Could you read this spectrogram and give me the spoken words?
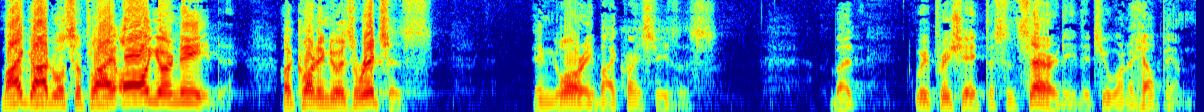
My God will supply all your need according to his riches in glory by Christ Jesus. But we appreciate the sincerity that you want to help him.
